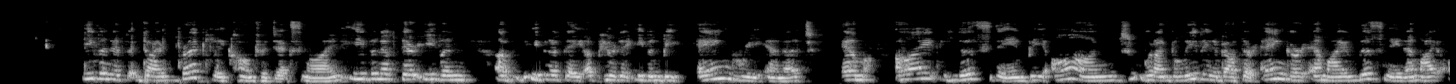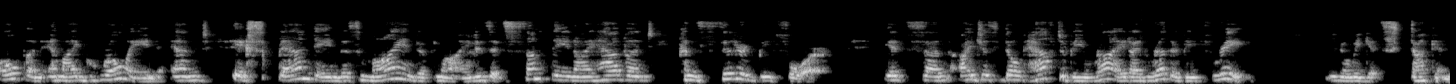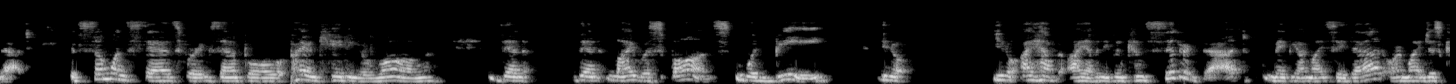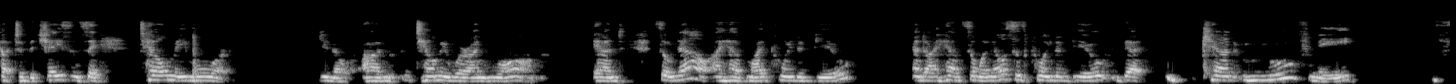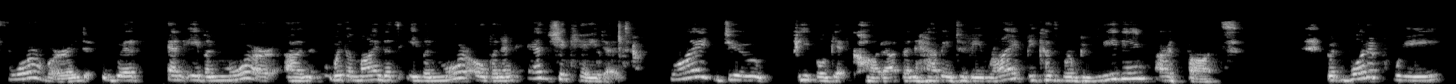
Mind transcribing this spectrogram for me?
even if it directly contradicts mine, even if they're even, uh, even if they appear to even be angry in it, am I listening beyond what I'm believing about their anger? Am I listening? Am I open? Am I growing and expanding this mind of mine? Is it something I haven't considered before? It's, um, I just don't have to be right. I'd rather be free. You know, we get stuck in that. If someone says, for example, Byron Katie are wrong, then then my response would be, you know, you know, I have I haven't even considered that. Maybe I might say that, or I might just cut to the chase and say, "Tell me more." You know, um, tell me where I'm wrong. And so now I have my point of view, and I have someone else's point of view that can move me forward with and even more uh, with a mind that's even more open and educated. Why do people get caught up in having to be right? Because we're believing our thoughts. But what if we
